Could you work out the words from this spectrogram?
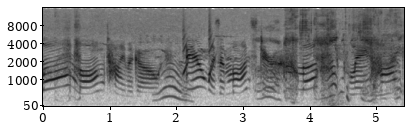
long, long time ago, mm. there was a monster who loved to play hide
